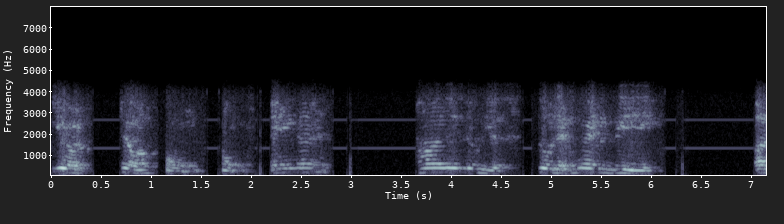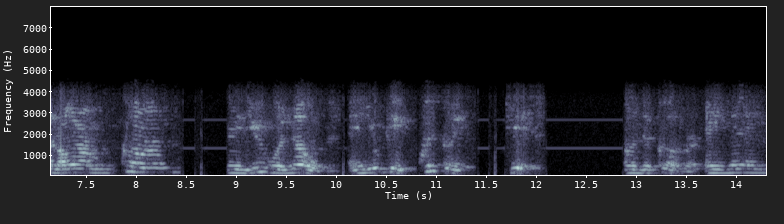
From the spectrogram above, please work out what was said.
your cell phone home. Amen. Hallelujah. So that when the alarm comes, then you will know and you can quickly get undercover. Amen.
